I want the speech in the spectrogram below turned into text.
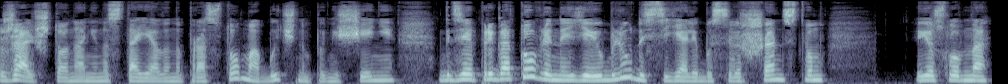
Жаль, что она не настояла на простом, обычном помещении, где приготовленные ею блюда сияли бы совершенством. Ее словно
